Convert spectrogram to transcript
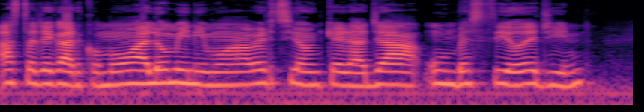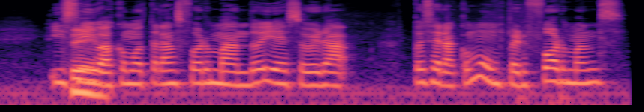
hasta llegar como a lo mínimo a versión que era ya un vestido de jean y se iba como transformando y eso era pues era como un performance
